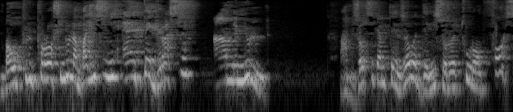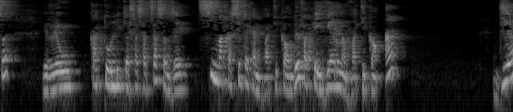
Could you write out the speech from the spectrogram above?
mba ho plus proche ny olona, mba hisy ny intégration amin'ny olona. Amin'izao tsika miteny izao dia misy retour en force ireo katolika sasatsasany izay tsy mankasitraka an'i Vatican deux fa te hiverina amin'i Vatican un dia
